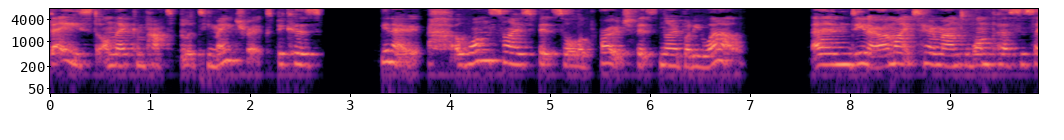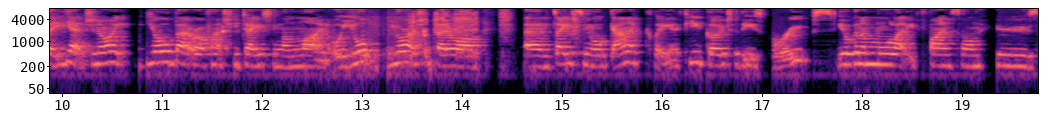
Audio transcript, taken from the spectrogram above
based on their compatibility matrix because, you know, a one size fits all approach fits nobody well. And, you know, I might turn around to one person and say, yeah, do you know what? You're better off actually dating online or you're, you're actually better off um, dating organically. And if you go to these groups, you're going to more likely find someone who's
